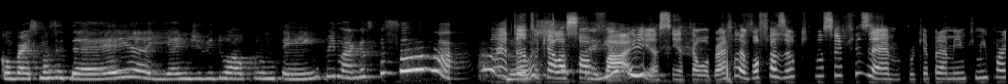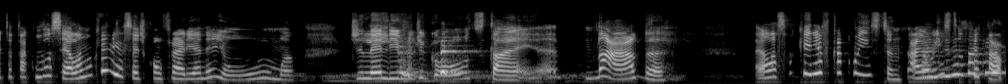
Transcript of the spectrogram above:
conversa umas ideias e é individual por um tempo e larga as pessoas lá. É, tanto que ela só vai, assim, até o O'Brien fala, eu vou fazer o que você fizer, porque para mim o que me importa é estar com você. Ela não queria ser de confraria nenhuma, de ler livro de Goldstein, é, nada. Ela só queria ficar com Winston. Aí o Winston coitado.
